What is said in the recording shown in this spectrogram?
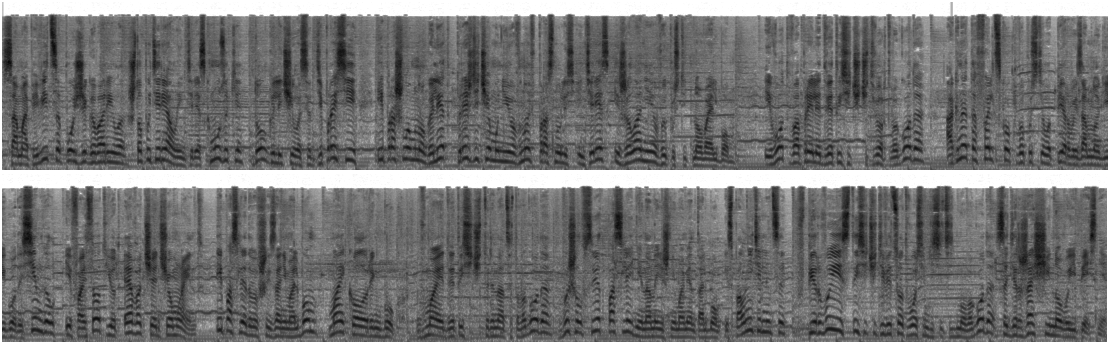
Сама певица позже говорила, что потеряла интерес к музыке, долго лечилась от депрессии и прошло много лет, прежде чем у нее вновь проснулись интерес и желание выпустить новый альбом. И вот в апреле 2004 года Агнета Фельдскок выпустила первый за многие годы сингл «If I Thought You'd Ever Change Your Mind» и последовавший за ним альбом «My Coloring Book». В мае 2013 года вышел в свет последний на нынешний момент альбом исполнительницы, впервые с 1987 года содержащий новые песни.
